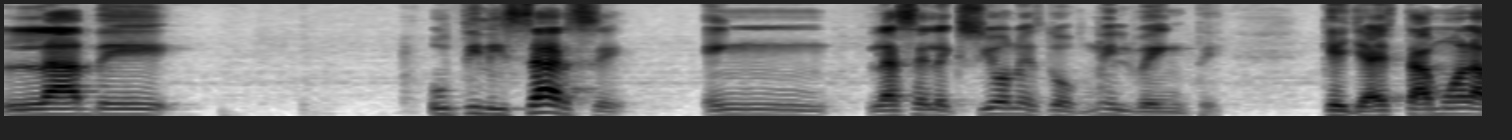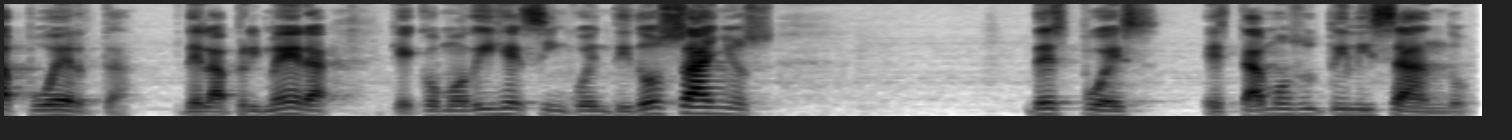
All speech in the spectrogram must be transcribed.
la de utilizarse en las elecciones 2020, que ya estamos a la puerta de la primera, que como dije, 52 años después estamos utilizando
